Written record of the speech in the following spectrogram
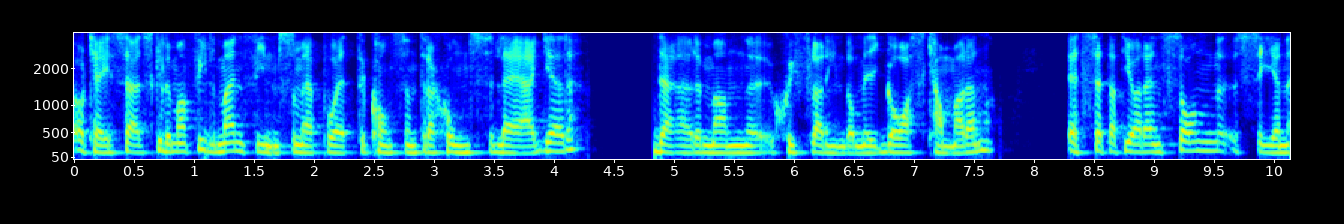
okej, så här, skulle man filma en film som är på ett koncentrationsläger där man skyfflar in dem i gaskammaren. Ett sätt att göra en sån scen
